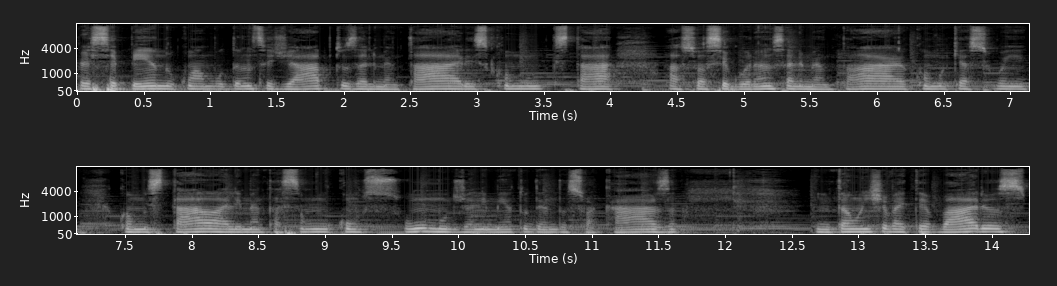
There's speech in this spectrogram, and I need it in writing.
percebendo com a mudança de hábitos alimentares, como está a sua segurança alimentar, como que a sua como está a alimentação, o consumo de alimento dentro da sua casa. Então a gente vai ter vários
